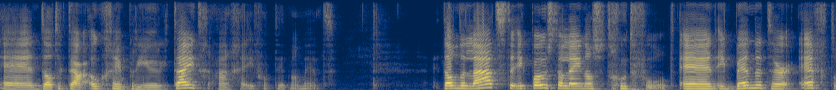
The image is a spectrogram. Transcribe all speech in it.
En dat ik daar ook geen prioriteit aan geef op dit moment. Dan de laatste, ik post alleen als het goed voelt. En ik ben het er echt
